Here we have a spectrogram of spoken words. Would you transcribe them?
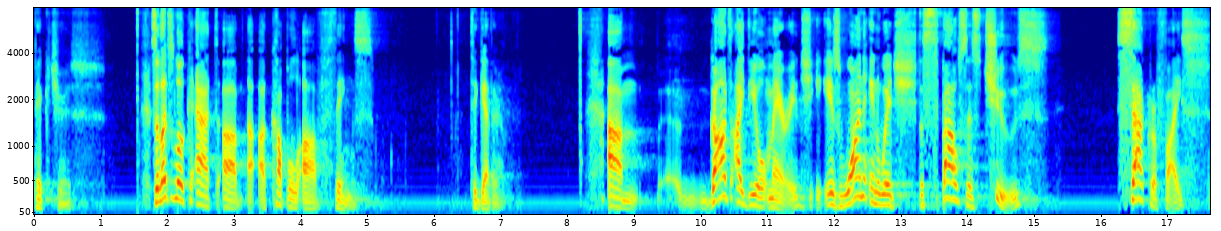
pictures. So let's look at uh, a couple of things together. Um, God's ideal marriage is one in which the spouses choose sacrifice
